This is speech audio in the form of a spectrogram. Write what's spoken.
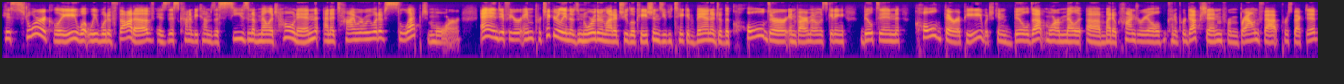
historically, what we would have thought of is this kind of becomes a season of melatonin and a time where we would have slept more. And if you're in particularly in those northern latitude locations, you could take advantage of the colder environment, almost getting built in cold therapy, which can build up more mel- uh, mitochondrial kind of production from brown fat perspective.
